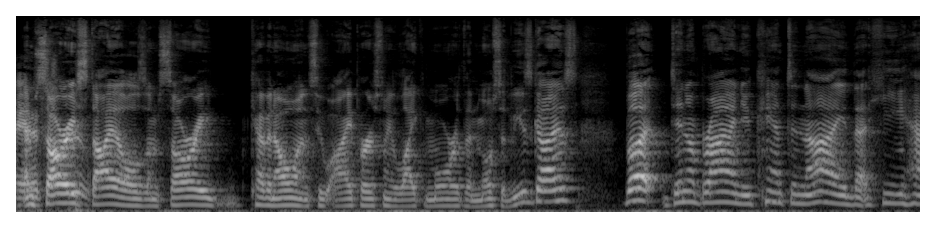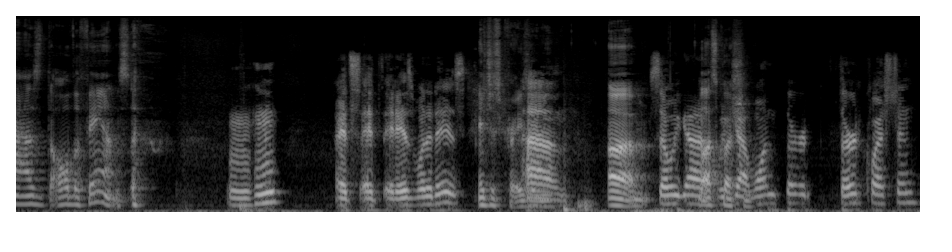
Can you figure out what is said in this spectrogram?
And I'm sorry, true. Styles. I'm sorry, Kevin Owens, who I personally like more than most of these guys. But Daniel Bryan, you can't deny that he has all the fans. Mm-hmm. It's it, it is what it is. it's just crazy. Um, um, so we got Last we got one third third question.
